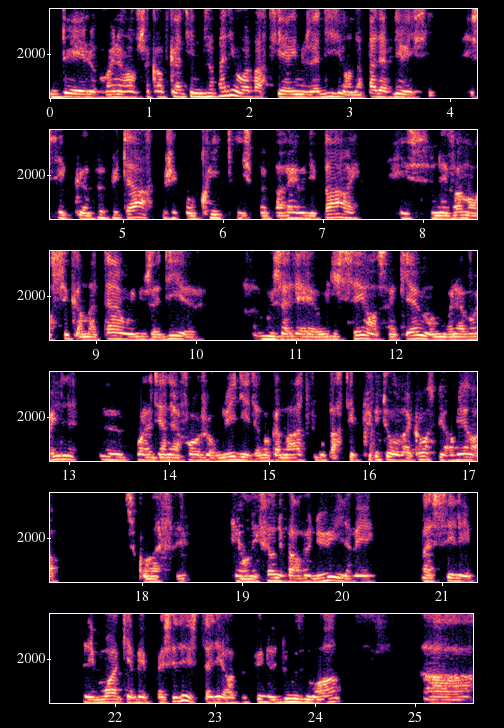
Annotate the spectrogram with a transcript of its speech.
dès le 1er novembre 54, il nous a pas dit on va partir. Il nous a dit on n'a pas d'avenir ici. Et c'est qu'un peu plus tard que j'ai compris qu'il se préparait au départ. Et, ce n'est vraiment su qu'un matin où il nous a dit euh, vous allez au lycée en cinquième, au mois d'avril. Euh, pour la dernière fois aujourd'hui, dites à vos camarades que vous partez plutôt en vacances, mais on reviendra. Ce qu'on a fait. Et en effet, on est parvenu. Il avait passé les, les mois qui avaient précédé, c'est-à-dire un peu plus de 12 mois, à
